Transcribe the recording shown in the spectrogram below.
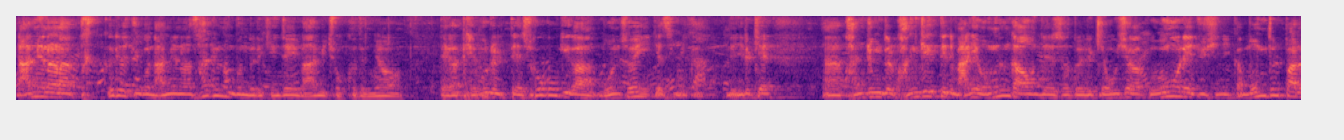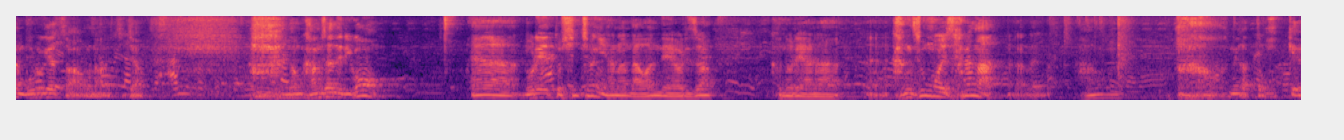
라면 하나 탁 끓여주고 라면 하나 사주는 분들이 굉장히 마음이 좋거든요. 내가 배부를 때 소고기가 뭔 소용이 있겠습니까? 근데 이렇게 아, 관중들 관객들이 많이 없는 가운데서도 이렇게 오셔갖고 응원해 주시니까 몸둘 바를 모르겠어 하구나 진짜 하, 너무 감사드리고 아, 노래 또 신청이 하나 나왔네요. 그래서 그 노래 하나 어, 강승모의 사랑아라는 아우, 내가 또 헛개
